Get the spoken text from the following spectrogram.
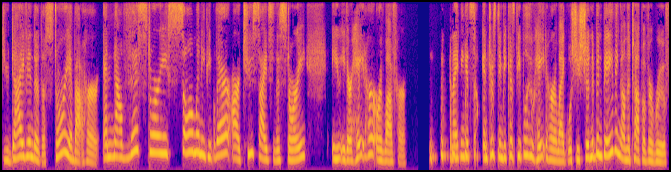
you dive into the story about her. And now this story, so many people, there are two sides to this story. You either hate her or love her and I think it's so interesting because people who hate her are like, well, she shouldn't have been bathing on the top of her roof.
